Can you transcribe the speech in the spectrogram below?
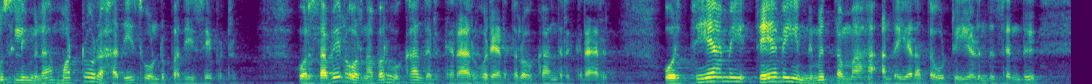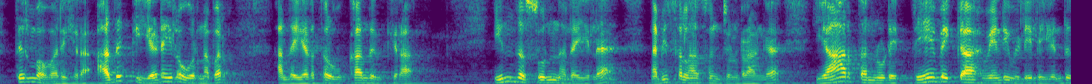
முஸ்லீமில் மற்றொரு ஹதீஸ் ஒன்று பதிவு செய்யப்பட்டிருக்கு. ஒரு சபையில் ஒரு நபர் உட்கார்ந்துருக்கிறார் ஒரு இடத்துல உட்கார்ந்துருக்கிறார். ஒரு தேவை தேவையின் நிமித்தமாக அந்த இடத்த விட்டு எழுந்து சென்று திரும்ப வருகிறார். அதுக்கு இடையில ஒரு நபர் அந்த இடத்துல உட்கார்ந்துருக்கிறார். இந்த சூழ்நிலையில் நபிசல்லாசன் சொல்கிறாங்க யார் தன்னுடைய தேவைக்காக வேண்டி வெளியில் என்று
